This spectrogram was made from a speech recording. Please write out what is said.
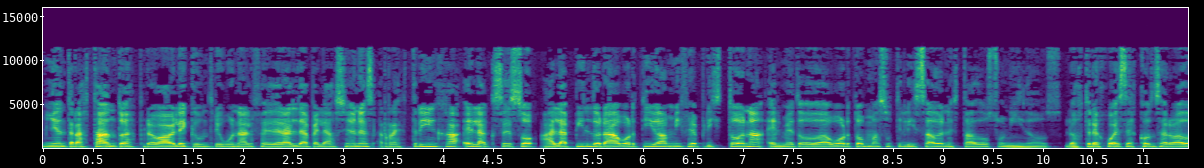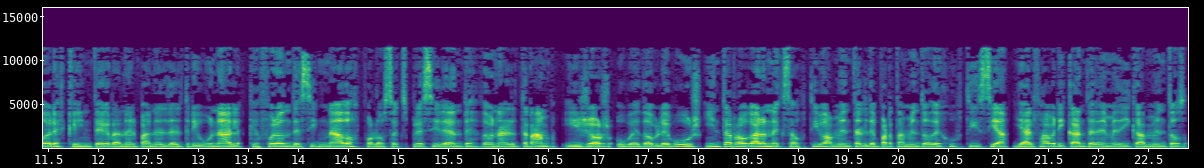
Mientras tanto, es probable que un tribunal federal de apelaciones restrinja el acceso a la píldora abortiva mifepristona, el método de aborto más utilizado en Estados Unidos. Los tres jueces conservadores que integran el panel del tribunal, que fueron designados por los expresidentes Donald Trump y George W. Bush, interrogaron exhaustivamente al Departamento de Justicia y al fabricante de medicamentos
